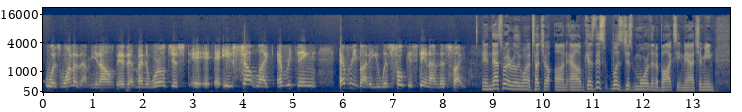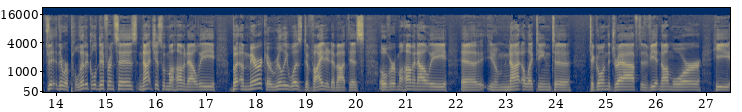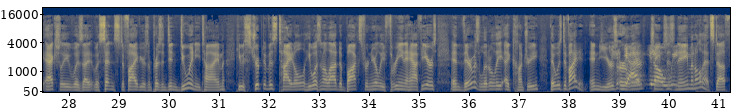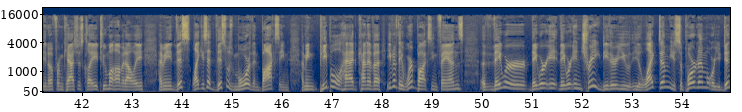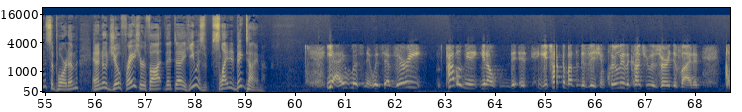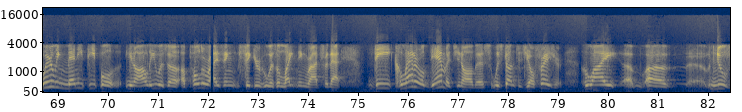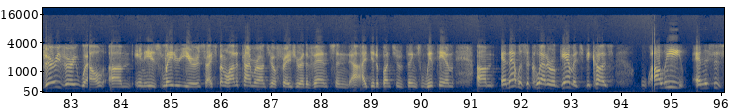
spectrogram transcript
was one of them. You know, it, and the world just it, it, it felt like everything, everybody was focused in on this fight. And that's what I really want to touch on, Al, because this was just more than a boxing match. I mean, th- there were political differences, not just with Muhammad Ali, but America really was divided about this over Muhammad Ali, uh, you know, not electing to to go in the draft, of the Vietnam War. He actually was uh, was sentenced to five years in prison. Didn't do any time. He was stripped of his title. He wasn't allowed to box for nearly three and a half years. And there was literally a country that was divided. And years earlier, know, changed his we- name and all that stuff. You know, from Cassius Clay to Muhammad Ali. I mean, this, like you said, this was more than boxing. I mean, people had kind of a even if they weren't boxing fans, uh, they were they were they were intrigued. Either you you liked him, you supported him, or you didn't support him. And I know Joe Frazier thought that uh, he was slighted big time. Yeah, it, listen, it was a very probably you know you talked about the division. Clearly, the country was very divided. Clearly, many people, you know, Ali was a, a polarizing figure who was a lightning rod for that. The collateral damage in all this was done to Joe Frazier, who I uh, uh, knew very, very well um, in his later years. I spent a lot of time around Joe Frazier at events, and uh, I did a bunch of things with him. Um, and that was the collateral damage because Ali, and this is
